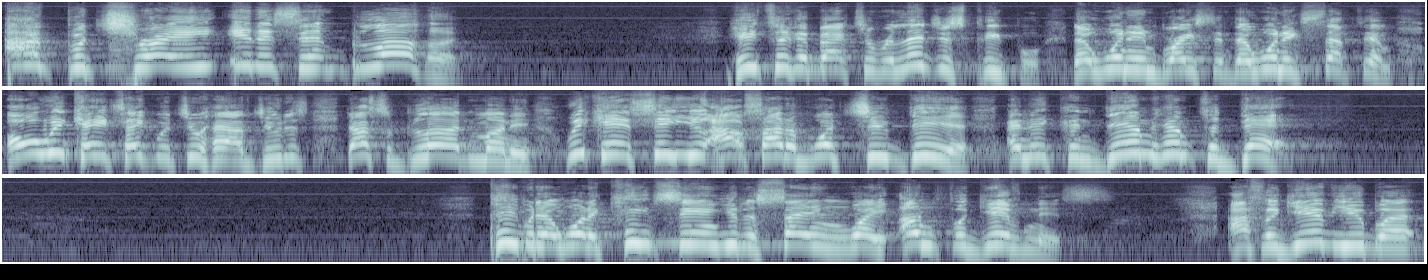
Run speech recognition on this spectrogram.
I betrayed innocent blood? He took it back to religious people that wouldn't embrace him, that wouldn't accept him. Oh, we can't take what you have, Judas. That's blood money. We can't see you outside of what you did. And they condemned him to death. People that want to keep seeing you the same way, unforgiveness. I forgive you, but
